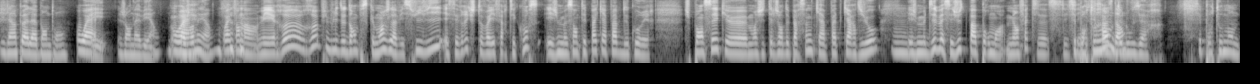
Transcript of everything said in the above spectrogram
Il est un peu à l'abandon. Ouais. J'en avais un. Ouais. j'en ai un. Ouais, t'en as un. Mais re- republie dedans, parce que moi, je l'avais suivi, et c'est vrai que je te voyais faire tes courses, et je me sentais pas capable de courir. Je pensais que moi, j'étais le genre de personne qui a pas de cardio, et je me disais, bah, c'est juste pas pour moi. Mais en fait, c'est c'est pour une tout le phrase monde, de hein. loser. C'est pour tout le monde.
